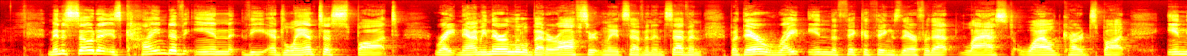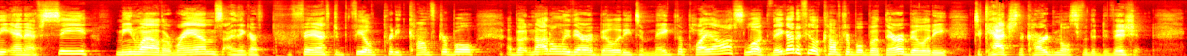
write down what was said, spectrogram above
Minnesota is kind of in the Atlanta spot right now. I mean, they're a little better off, certainly at seven and seven, but they're right in the thick of things there for that last wild card spot in the NFC. Meanwhile, the Rams, I think, are have to feel pretty comfortable about not only their ability to make the playoffs. Look, they got to feel comfortable about their ability to catch the Cardinals for the division.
